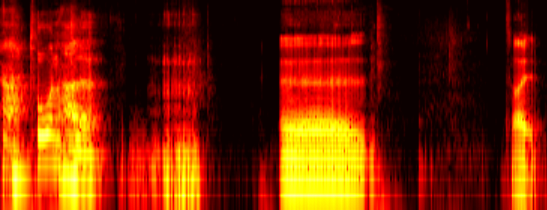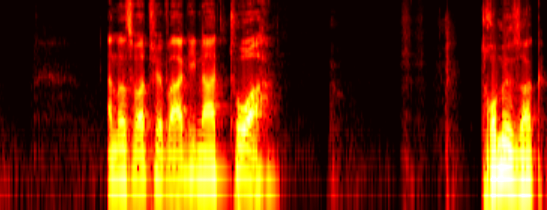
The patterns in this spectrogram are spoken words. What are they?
Ja, Tonhalle. Äh. Toll. Anderes Wort für Vagina, Tor. Trommelsack.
